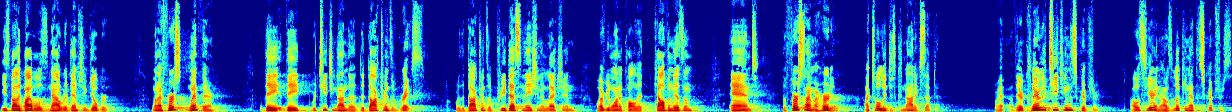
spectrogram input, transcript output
East Valley Bible is now Redemption Gilbert. When I first went there, they, they were teaching on the, the doctrines of grace, or the doctrines of predestination, election, whatever you want to call it, Calvinism. And the first time I heard it, I totally just could not accept it. Right? They're clearly teaching the scripture. I was hearing it, I was looking at the scriptures.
